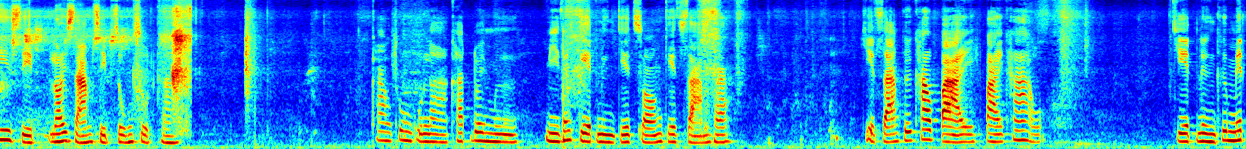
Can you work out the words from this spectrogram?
ยี่สิบร้อยสามสิบสูงสุดค่ะ ข้าวทุ่งกุลาคัดด้วยมือ มีทั้งเกรดหนึ่งเกรดสองเกรดสามค่ะ เกรดสามคือข้าวปลายปลายข้าว เกรดหนึ่งคือเม็ด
